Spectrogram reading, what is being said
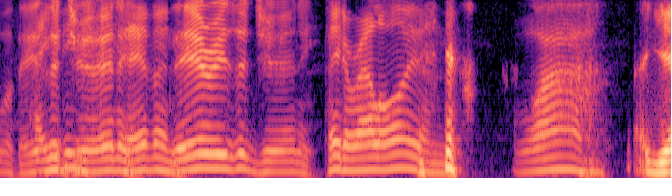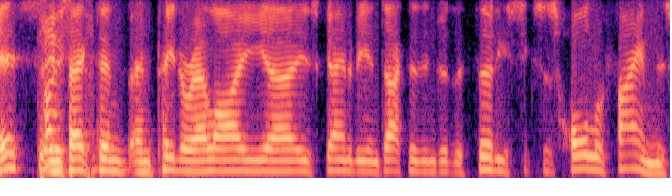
Oh, there's a journey. There is a journey. Peter Alloy and Wow. Yes, Post- in fact, and, and Peter Alloy uh, is going to be inducted into the 36ers Hall of Fame this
